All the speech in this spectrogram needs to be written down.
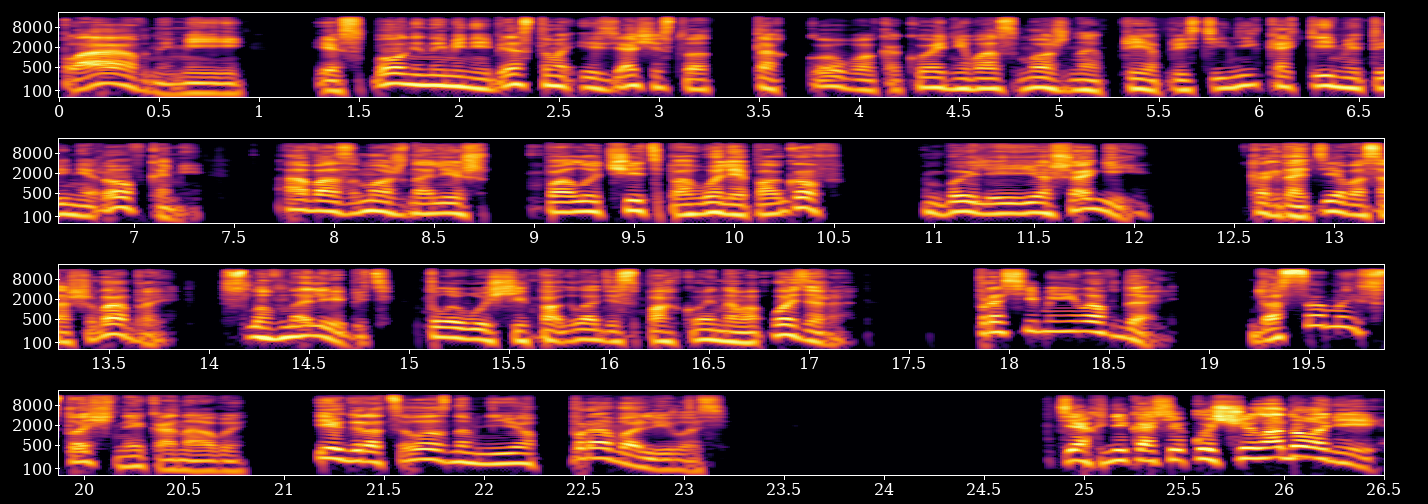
плавными и исполненными небесного изящества такого, какое невозможно приобрести никакими тренировками, а возможно лишь получить по воле богов, были ее шаги, когда дева со шваброй, словно лебедь, плывущий по глади спокойного озера, просеменила вдаль, до самой сточной канавы, и грациозно в нее провалилась. «Техника секущей ладони!»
